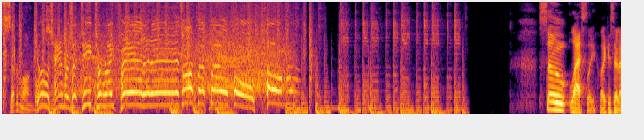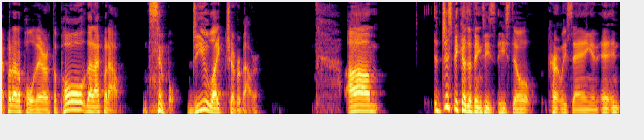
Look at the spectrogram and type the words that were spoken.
Seven long balls. Jones hammers it deep to right field. It is off the foul pole. Home run. So, lastly, like I said, I put out a poll there. The poll that I put out, simple. Do you like Trevor Bauer? Um, just because of things he's he's still currently saying, and, and, and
